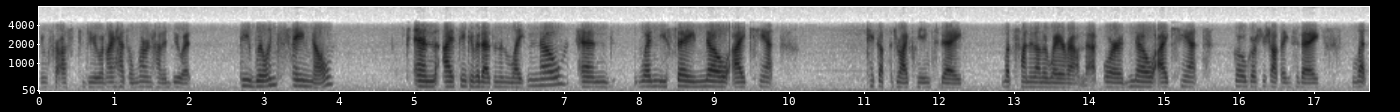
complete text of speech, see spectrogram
thing for us to do, and I had to learn how to do it, be willing to say no. And I think of it as an enlightened no. And when you say, no, I can't pick up the dry cleaning today, let's find another way around that. Or, no, I can't go grocery shopping today, let's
